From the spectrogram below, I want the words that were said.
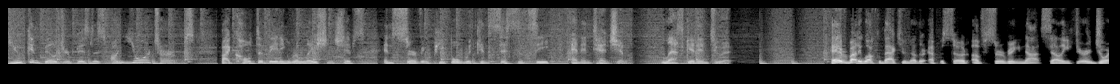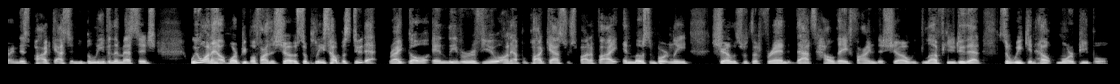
you can build your business on your terms by cultivating relationships and serving people with consistency and intention. Let's get into it. Hey, everybody, welcome back to another episode of Serving Not Selling. If you're enjoying this podcast and you believe in the message, we want to help more people find the show. So please help us do that, right? Go and leave a review on Apple Podcasts or Spotify. And most importantly, share this with a friend. That's how they find the show. We'd love for you to do that so we can help more people.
